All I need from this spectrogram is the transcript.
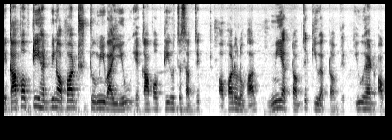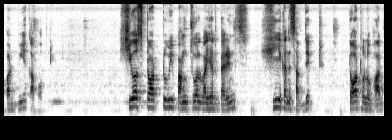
a cup of tea had been offered to me by you a cup of tea হচ্ছে সাবজেক্ট অফার্ড হলো ভার্ভ মি একটা অবজেক্ট ইউ একটা object you had offered me a cup of tea she was taught to be punctual by her parents she এখানে সাবজেক্ট টট হলো ভার্ভ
